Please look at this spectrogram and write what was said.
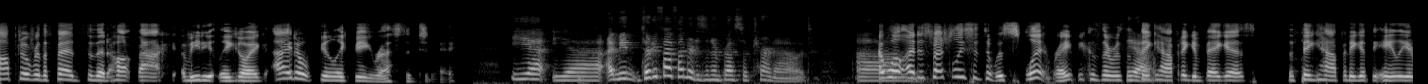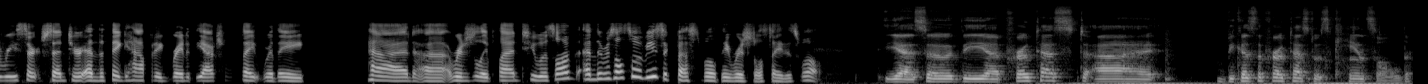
hopped over the fence, and then hopped back immediately, going, "I don't feel like being arrested today." yeah, yeah. I mean, 3500 is an impressive turnout. Um, And well, and especially since it was split, right? Because there was the Yeah. thing happening in Vegas, the thing happening at the Alien Research Center, and the thing happening right at the actual site where they had uh, originally planned to as long. And there was also a music festival at the original site as well. Yeah, so the uh, protest, uh, because the protest was canceled,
